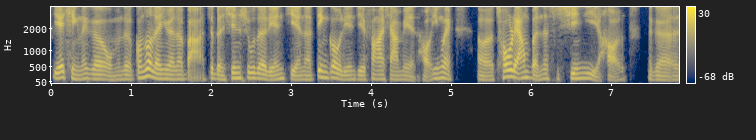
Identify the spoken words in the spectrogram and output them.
也请那个我们的工作人员呢把这本新书的链接呢订购链接放在下面。好，因为呃抽两本那是心意哈，那个。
